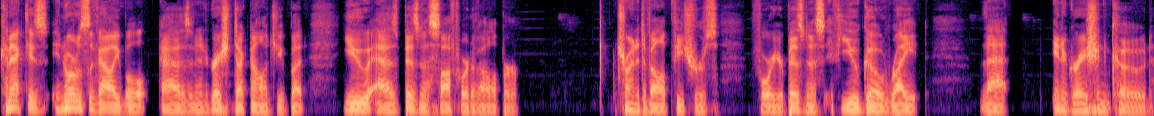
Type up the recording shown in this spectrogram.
Connect is enormously valuable as an integration technology but you as business software developer trying to develop features for your business if you go write that integration code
